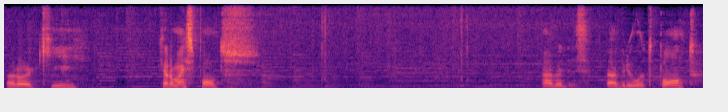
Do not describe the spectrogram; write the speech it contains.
Parou aqui. Quero mais pontos. Ah, beleza. Abre o outro ponto.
